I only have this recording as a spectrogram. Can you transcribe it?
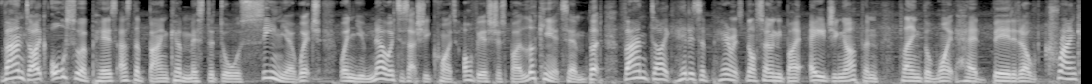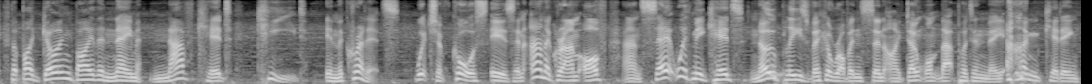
Van Dyke also appears as the banker Mr. Dawes Sr., which, when you know it, is actually quite obvious just by looking at him. But Van Dyke hid his appearance not only by aging up and playing the white haired, bearded old crank, but by going by the name Navckid Keyd in the credits, which of course is an anagram of, and say it with me, kids, no please Vicar Robinson, I don't want that put in me. I'm kidding,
